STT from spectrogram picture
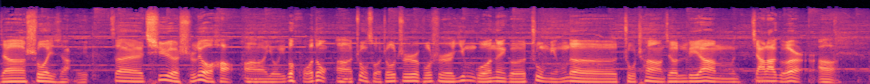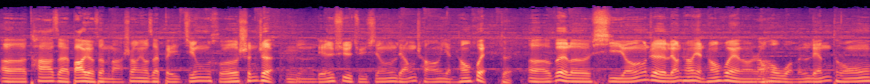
家说一下哎，在七月十六号啊，有一个活动啊，嗯。众所周知，不是英国那个著名的主唱叫利安姆加拉格尔，啊，呃，他在八月份马上要在北京和深圳嗯。嗯连续举行两场演唱会。对，呃，为了喜迎这两场演唱会呢，然后我们连同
